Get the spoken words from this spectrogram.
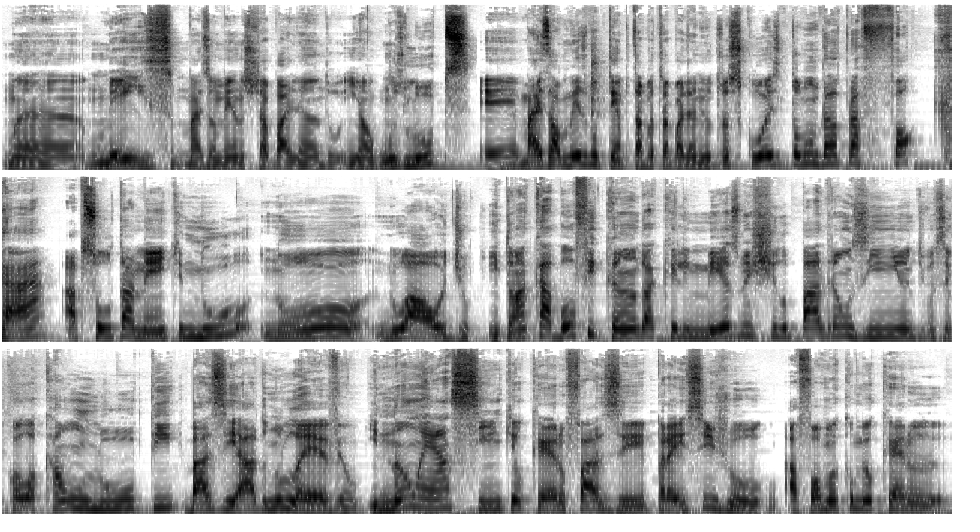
uma, um mês mais ou menos trabalhando em alguns loops. É, mas ao mesmo tempo tava trabalhando em outras coisas, então não dava para focar absolutamente no, no, no áudio. Então acabou ficando aquele mesmo estilo padrãozinho de você colocar um loop baseado no level. E não é assim que eu quero fazer para esse jogo. A forma como eu quero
